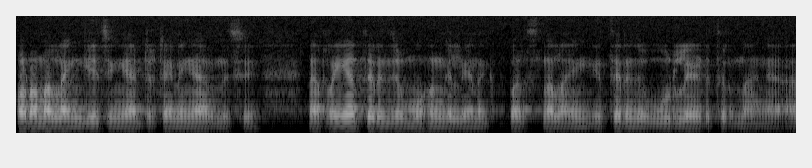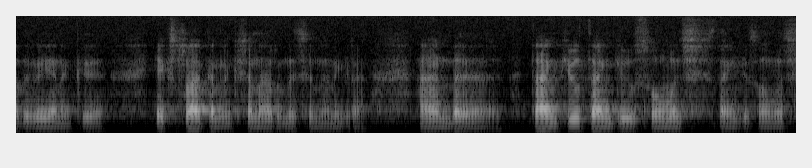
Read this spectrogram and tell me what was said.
படம் நல்லா எங்கேஜிங்காக என்டர்டெய்னிங்காக இருந்துச்சு. நிறையா தெரிஞ்ச முகங்கள் எனக்கு பர்சனலாக இங்கே தெரிஞ்ச ஊரில் எடுத்திருந்தாங்க. அதுவே எனக்கு எக்ஸ்ட்ரா கனெக்ஷனாக இருந்துச்சுன்னு நினைக்கிறேன். And thank you thank you so much thank you so much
